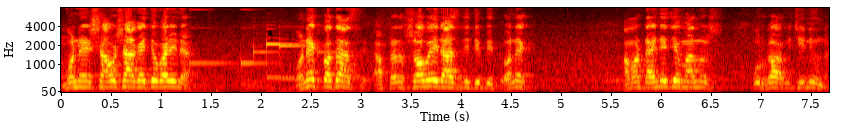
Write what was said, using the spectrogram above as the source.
মনের সাহসে আগাইতে পারি না। অনেক কথা আছে। আপনারা সবাই রাজনীতিবিদ অনেক। আমার ডাইনে যে মানুষ পুরঘা আমি চিনিও না।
